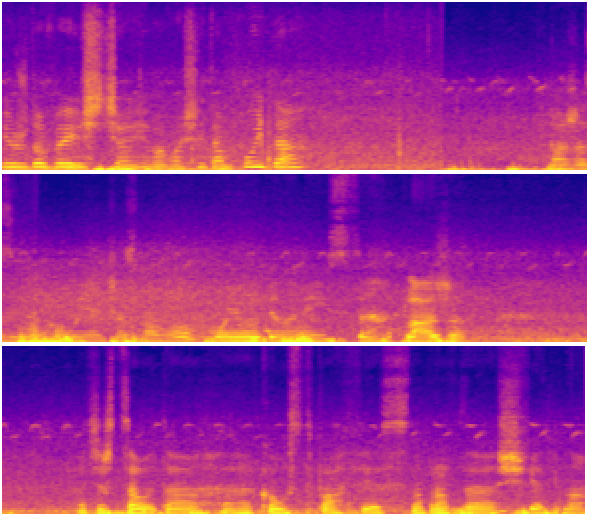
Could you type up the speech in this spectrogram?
już do wyjścia i chyba właśnie tam pójdę. Plaża z innego ujęcia znowu, moje ulubione miejsce, plaża. Chociaż cała ta e, coast path jest naprawdę świetna.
